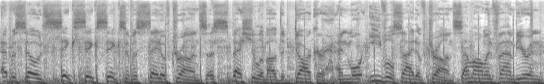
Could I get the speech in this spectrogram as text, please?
episode 666 of A State of Trance, a special about the darker and more evil side of trance. I'm Armin van Buuren.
